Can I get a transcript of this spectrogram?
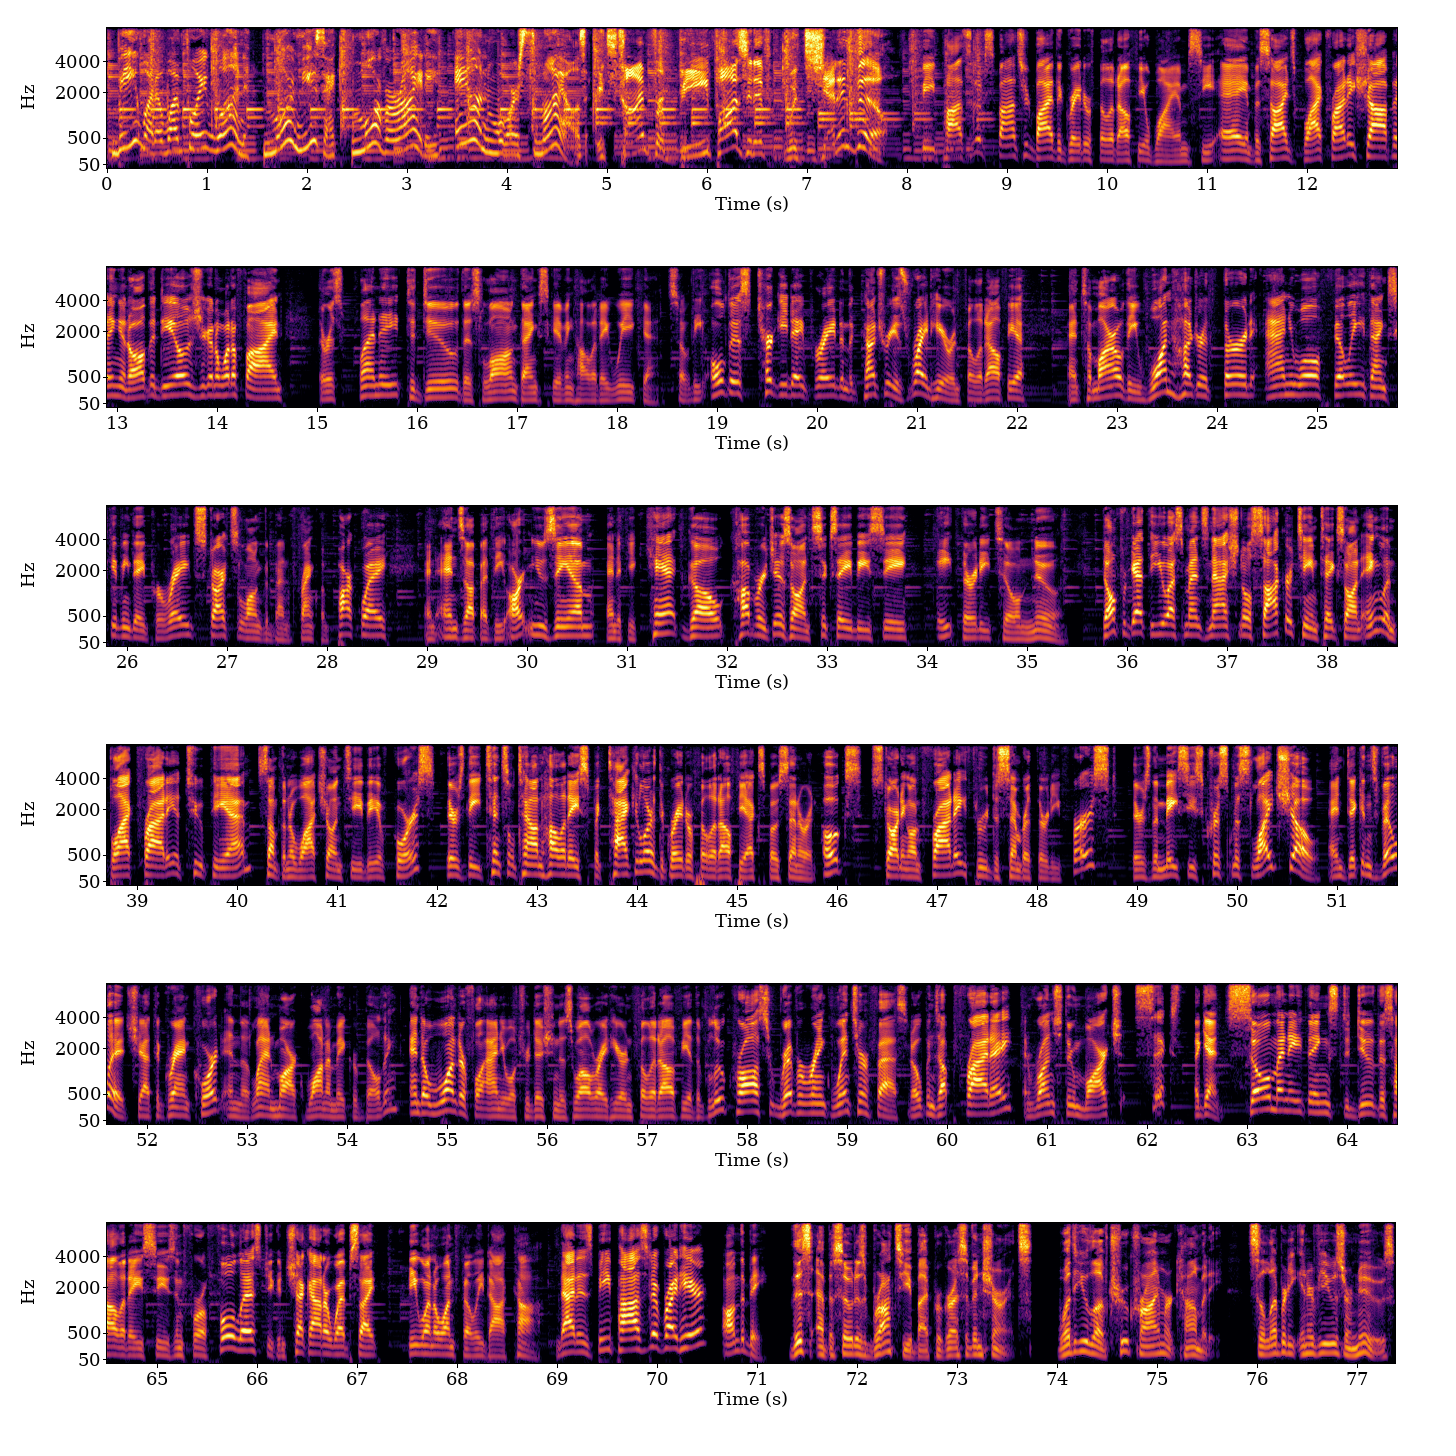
B101.1. More music, more variety, and more smiles. It's time for Be Positive with Jen and Bill. Be Positive, sponsored by the Greater Philadelphia YMCA. And besides Black Friday shopping and all the deals you're going to want to find, there is plenty to do this long Thanksgiving holiday weekend. So, the oldest Turkey Day parade in the country is right here in Philadelphia. And tomorrow, the 103rd annual Philly Thanksgiving Day Parade starts along the Ben Franklin Parkway and ends up at the Art Museum. And if you can't go, coverage is on 6ABC, 8:30 till noon. Don't forget the U.S. men's national soccer team takes on England Black Friday at 2 p.m. Something to watch on TV, of course. There's the Tinseltown Holiday Spectacular at the Greater Philadelphia Expo Center at Oaks, starting on Friday through December 31st. There's the Macy's Christmas Light Show and Dickens Village at the Grand Court in the landmark Wanamaker Building. And a wonderful annual tradition as well right here in Philadelphia, the Blue Cross River Rink Winterfest. It opens up Friday and runs through March 6th. Again, so many things to do this holiday season. For a full list, you can check out our website, b101philly.com. That is Be Positive right here on the B. This episode is brought to you by Progressive Insurance. Whether you love true crime or comedy, celebrity interviews or news,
